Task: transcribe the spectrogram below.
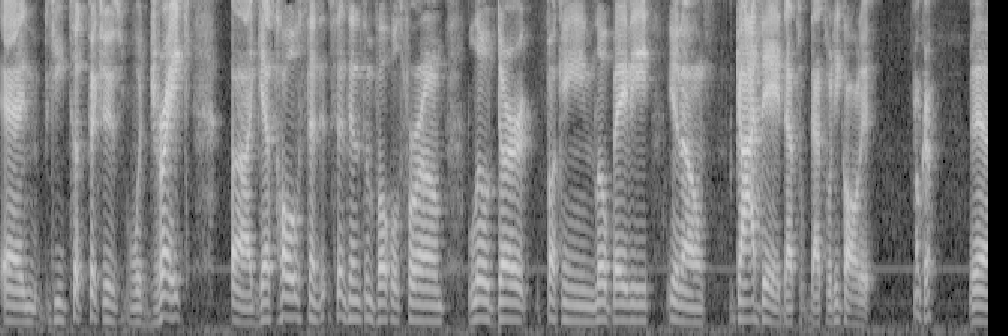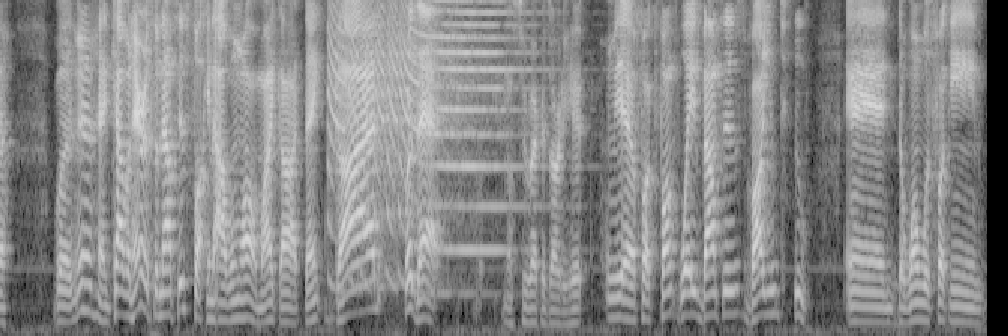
And he took pictures with Drake. Uh, I guess Hove sent sent in some vocals for him. Lil Durk, fucking Lil Baby. You know, God did. That's that's what he called it. Okay. Yeah. But yeah, and Calvin Harris announced his fucking album. Oh my god, thank God for that. Those two records already hit. Yeah, fuck Funk Wav Bounces Volume 2. And the one with fucking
